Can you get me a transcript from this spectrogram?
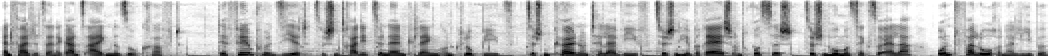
entfaltet seine ganz eigene Sogkraft. Der Film pulsiert zwischen traditionellen Klängen und Clubbeats, zwischen Köln und Tel Aviv, zwischen Hebräisch und Russisch, zwischen homosexueller und verlorener Liebe.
